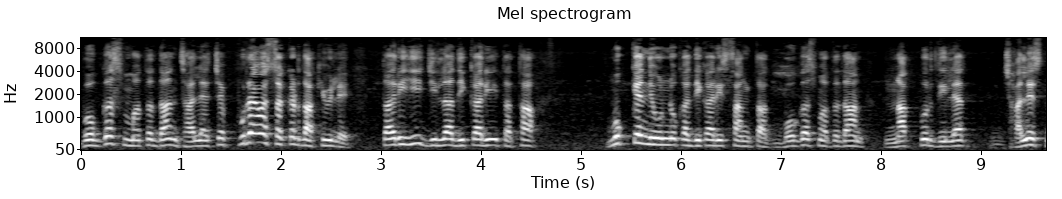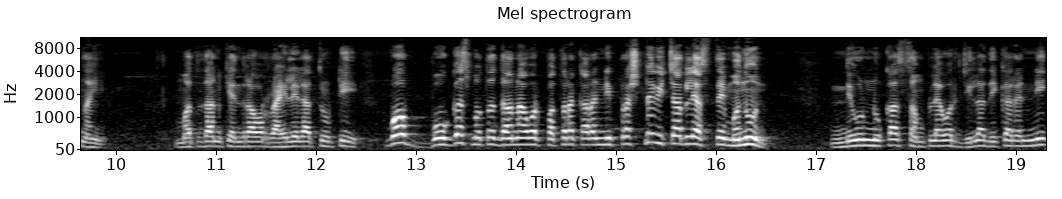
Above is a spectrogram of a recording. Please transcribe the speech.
बोगस मतदान झाल्याचे पुराव्यासकट दाखविले तरीही जिल्हाधिकारी तथा मुख्य निवडणूक अधिकारी सांगतात बोगस मतदान नागपूर जिल्ह्यात झालेच नाही. मतदान केंद्रावर राहिलेल्या त्रुटी व बोगस मतदानावर पत्रकारांनी प्रश्न विचारले असते म्हणून निवडणुका संपल्यावर जिल्हाधिकाऱ्यांनी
